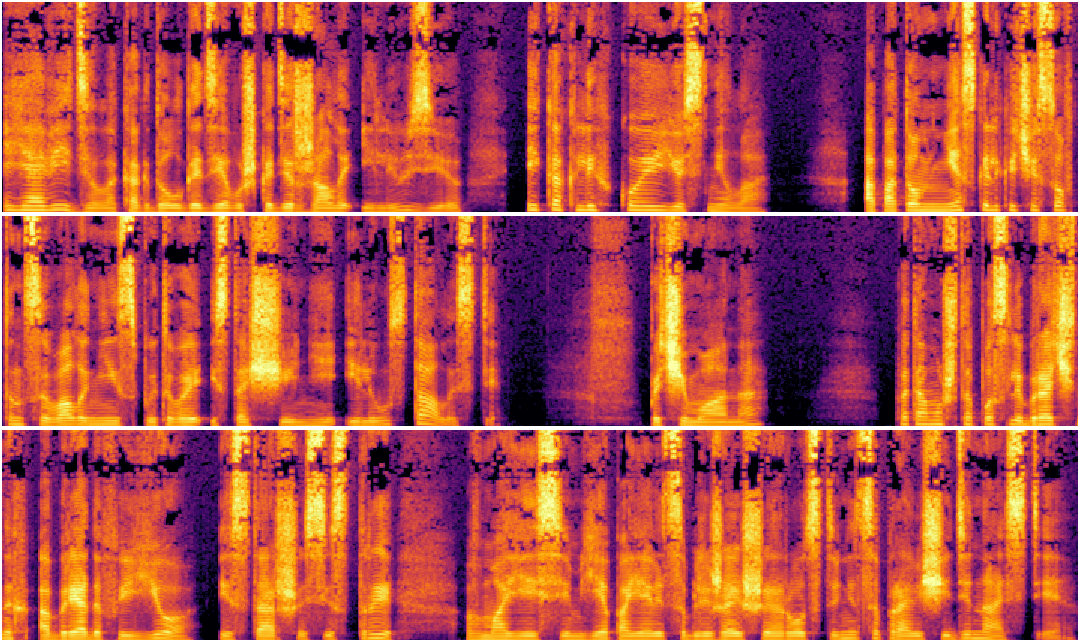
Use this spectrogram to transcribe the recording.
Я видела, как долго девушка держала иллюзию и как легко ее сняла, а потом несколько часов танцевала, не испытывая истощения или усталости. Почему она? Потому что после брачных обрядов ее и старшей сестры в моей семье появится ближайшая родственница правящей династии.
